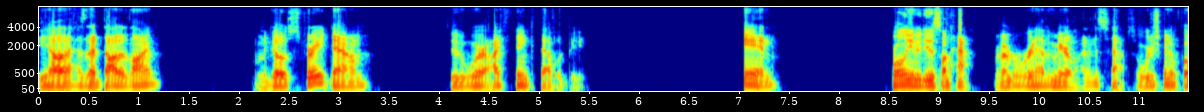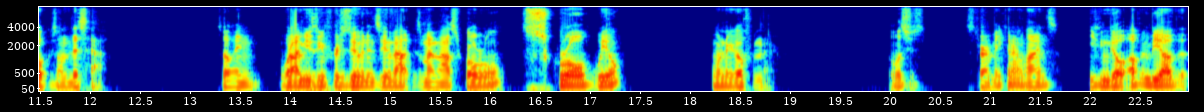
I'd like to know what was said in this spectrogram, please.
See how it has that dotted line? I'm gonna go straight down to where I think that would be. And we're only gonna do this on half. Remember, we're gonna have a mirror line in this half. So we're just gonna focus on this half. So and what I'm using for zoom in and zoom out is my mouse scroll rule, scroll wheel. We're gonna go from there. So let's just start making our lines. You can go up and beyond the,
